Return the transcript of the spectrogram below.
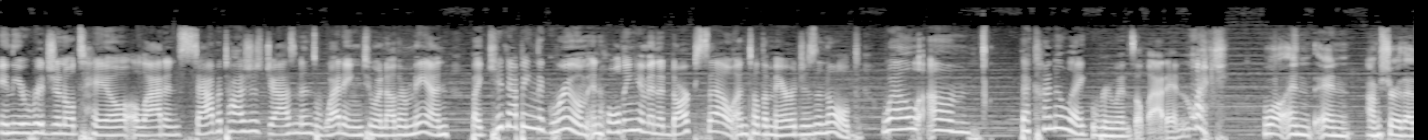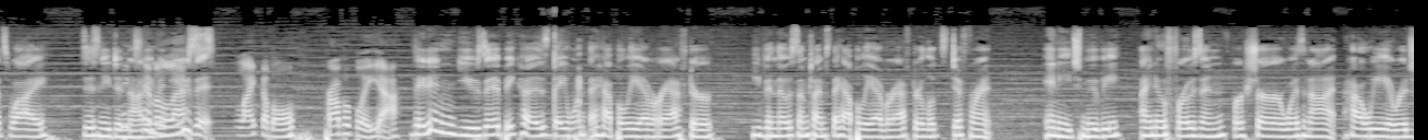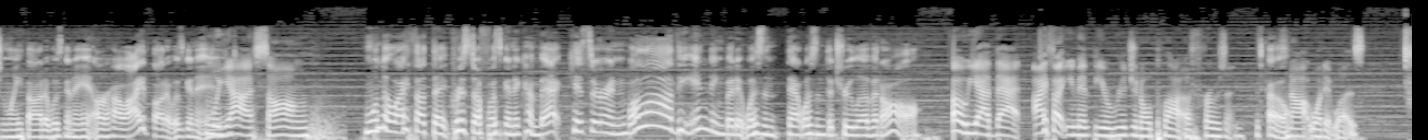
in the original tale, Aladdin sabotages Jasmine's wedding to another man by kidnapping the groom and holding him in a dark cell until the marriage is annulled. Well, um, that kind of like ruins Aladdin. Like, Well, and and I'm sure that's why Disney did makes not him even less use it. likable. Probably, yeah. They didn't use it because they want the happily ever after, even though sometimes the happily ever after looks different in each movie. I know Frozen for sure was not how we originally thought it was going to, or how I thought it was going to end. Well, yeah, a song. Well, no, I thought that Kristoff was going to come back, kiss her, and voila, the ending. But it wasn't. That wasn't the true love at all. Oh, yeah, that. I thought you meant the original plot of Frozen. Which Oh. not what it was.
